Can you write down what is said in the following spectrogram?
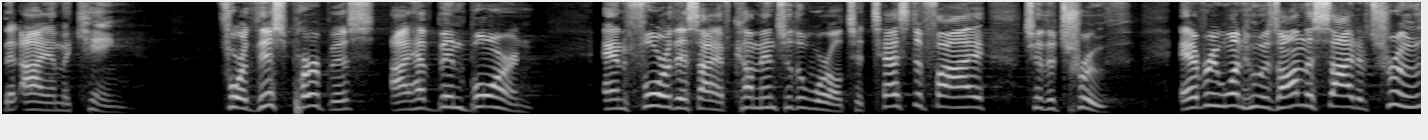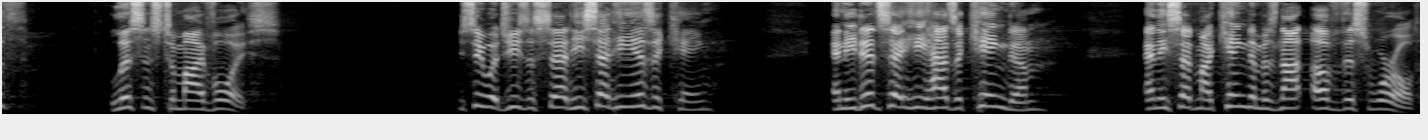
that I am a king. For this purpose I have been born and for this I have come into the world to testify to the truth. Everyone who is on the side of truth listens to my voice. You see what Jesus said? He said he is a king, and he did say he has a kingdom, and he said, My kingdom is not of this world.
